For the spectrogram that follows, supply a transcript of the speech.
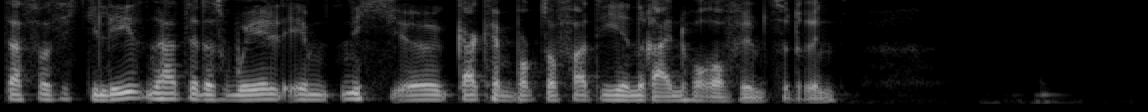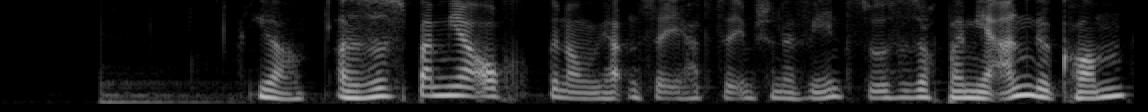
das, was ich gelesen hatte, dass Whale eben nicht äh, gar keinen Bock drauf hatte, hier einen reinen Horrorfilm zu drehen. Ja, also es ist bei mir auch, genau, wir hatten es ja, ihr hattet es ja eben schon erwähnt, so ist es auch bei mir angekommen.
